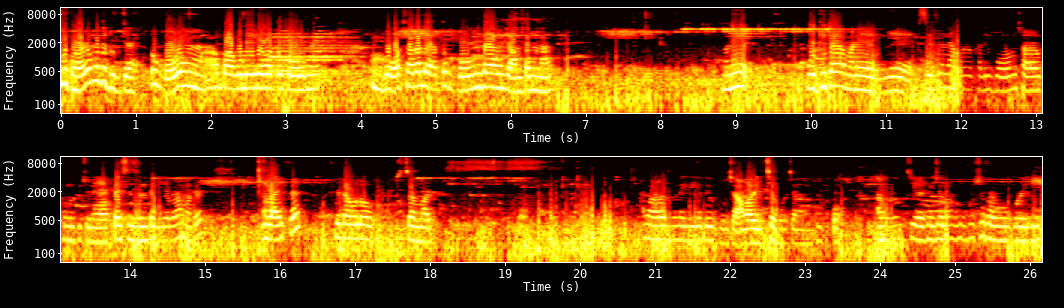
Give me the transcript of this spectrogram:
কিন্তু ঘরের মধ্যে ঢুকছে না, এত গরম মা পাগল হয়ে যাওয়া এত গরমে। বর্ষাকালে এত গরম দেয়, আমি জানতাম না। মানে প্রতিটা মানে ইয়ে সিজনে আবার খালি গরম ছাড়ার কোনো কিছু নেই। একটাই সিজন থেকে যাবে আমাদের লাইফে সেটা হলো সামার আমার হাজবেন্ড এদিকে দিয়ে ঘুরছে, আমার ইচ্ছা করছে না আমি বললাম, চেয়ার নিয়ে চলো, আমি বসে থাকব উপরে গিয়ে।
